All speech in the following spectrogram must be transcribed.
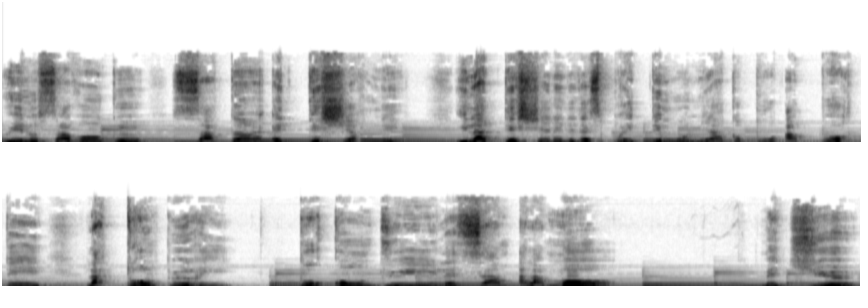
Oui, nous savons que Satan est décharné. Il a déchaîné des esprits démoniaques pour apporter la tromperie, pour conduire les âmes à la mort. Mais Dieu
